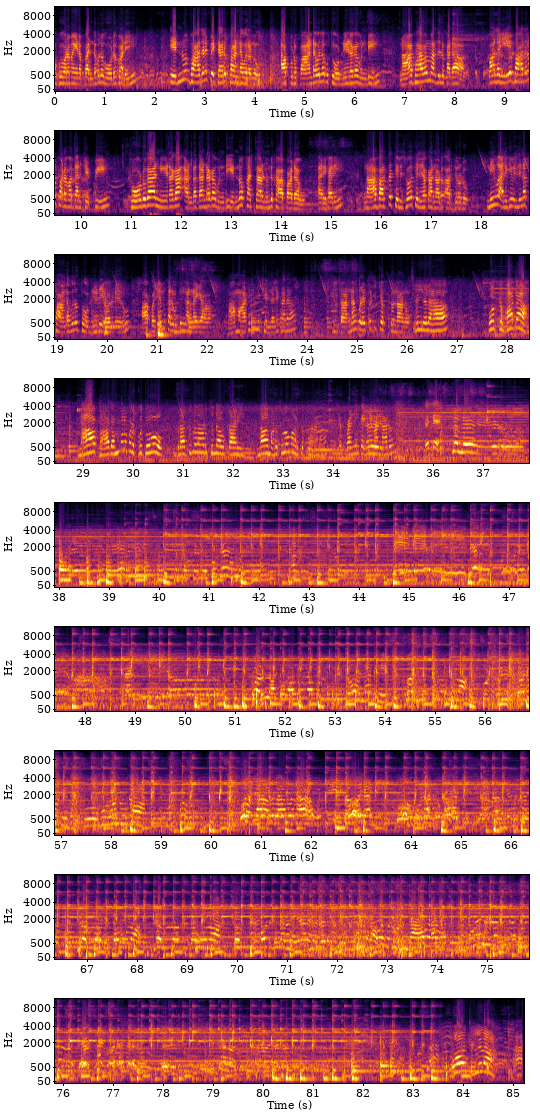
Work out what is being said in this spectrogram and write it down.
ఘోరమైన పందవులు ఓడిపడి ఎన్నో బాధలు పెట్టారు పాండవులను. అప్పుడు పాండవులకు తోడునీడగా ఉండి నా భావం అర్జులు కదా వాళ్ళ ఏ బాధలు పడవద్దని చెప్పి తోడుగా నీడగా అండదండగా ఉండి ఎన్నో కష్టాల నుండి కాపాడావు. హరిహరి నా భర్త తెలుసో తెలియక అన్నాడు అర్జునుడు. నీవు అలిగి వెళ్ళిన పాండవులు తోడునీడు ఎవరు లేరు? అపజయం కలుగుతుంది అన్నయ్య. నా మాట విని చెల్లెలే కదా. నీకు దండం కూడా పెట్టి చెప్తున్నాను. చెల్లెలా? ఒక్క మాట నా పాదంబులు మొక్కుతూ బ్రతిమలాడుతున్నావు కానీ నా మనసులో మార్చపోయినా చెప్పండి ఇంకా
